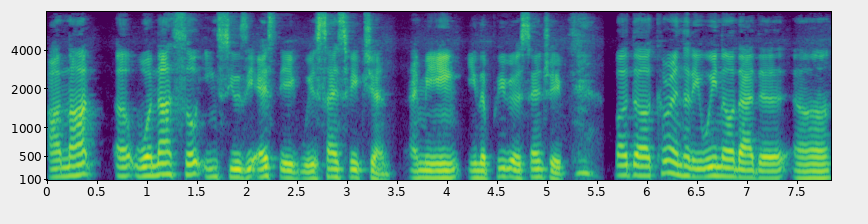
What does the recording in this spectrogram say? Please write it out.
are not uh, were not so enthusiastic with science fiction. I mean, in the previous century, but uh, currently we know that the uh,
